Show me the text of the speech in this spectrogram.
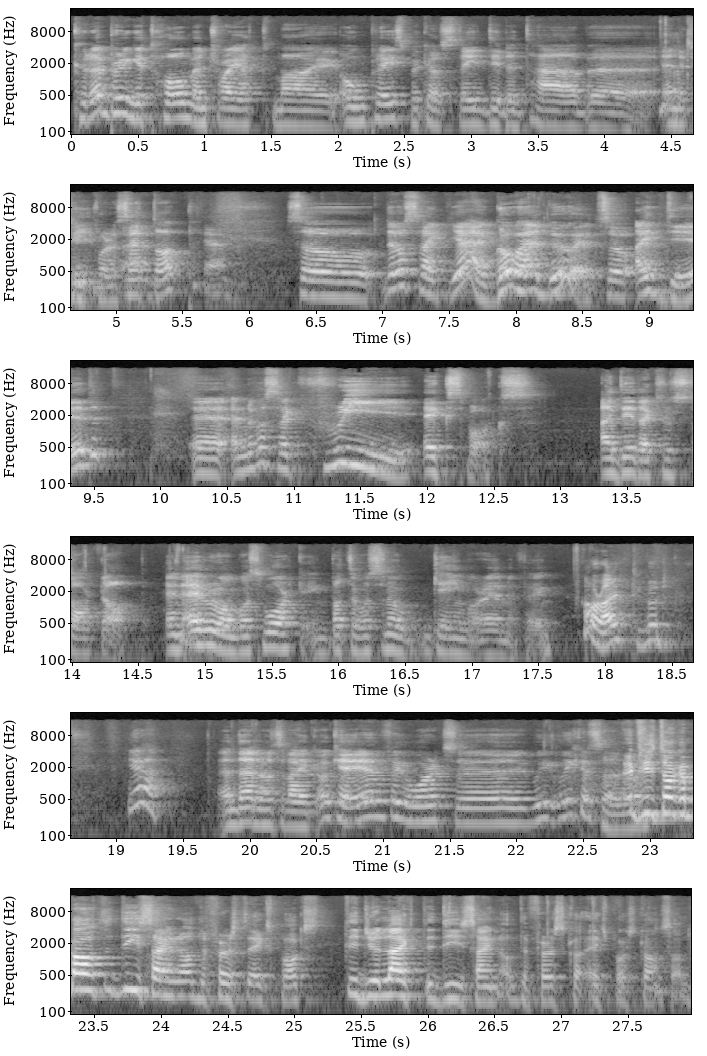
could I bring it home and try at my own place because they didn't have uh, anything for a setup. yeah. So they was like, yeah, go ahead, do it. So I did, uh, and there was like free Xbox. I did actually start up, and everyone was working, but there was no game or anything. All right. Good. Yeah, and then it was like, okay, everything works. Uh, we we can sell If you talk about the design of the first Xbox, did you like the design of the first co- Xbox console?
